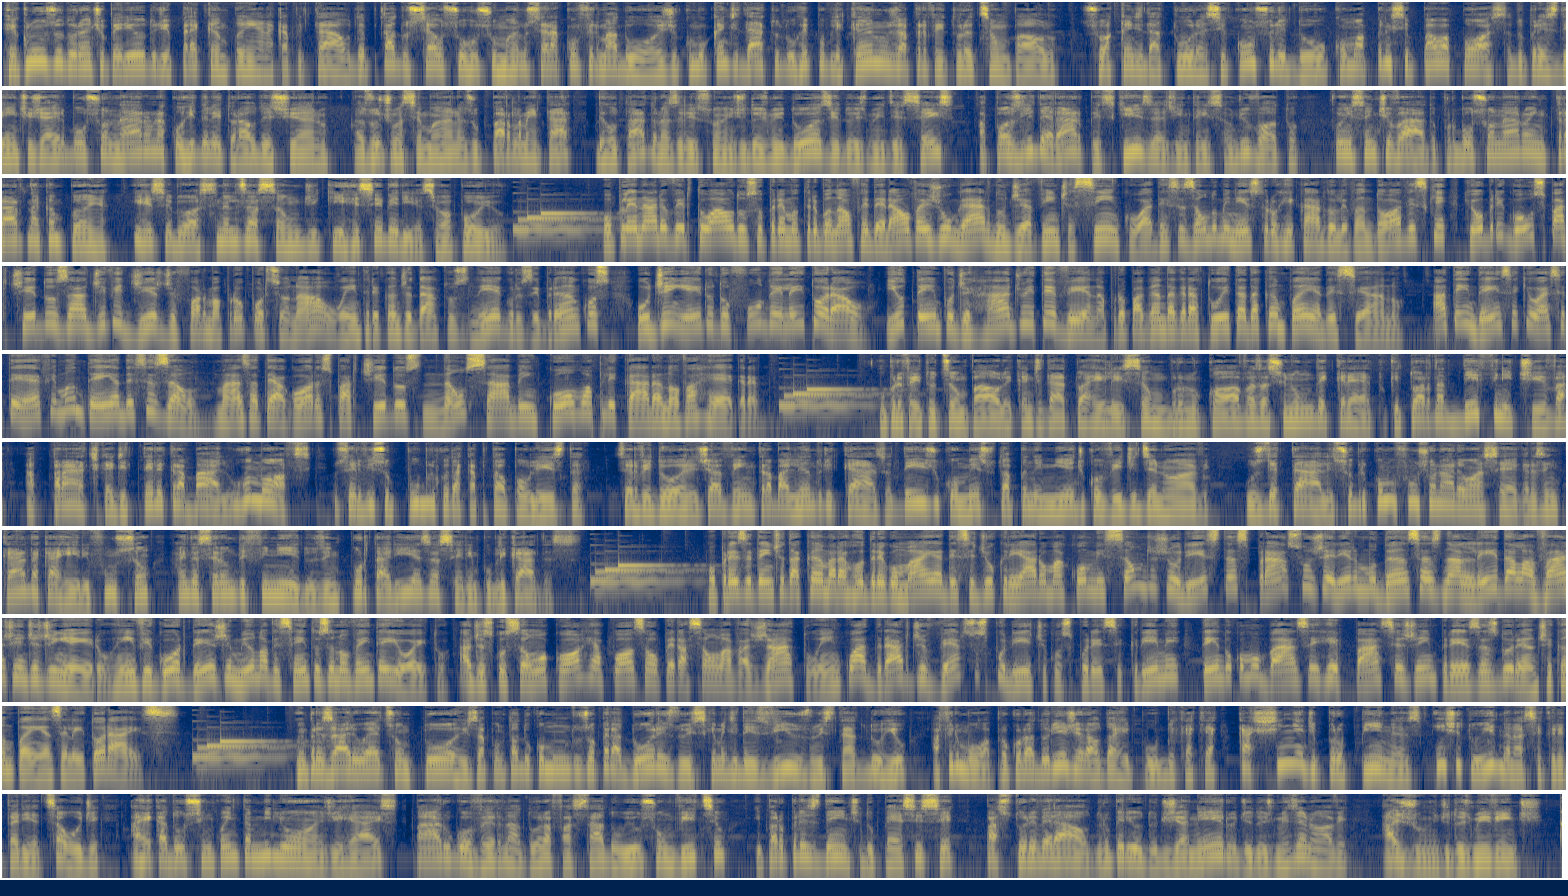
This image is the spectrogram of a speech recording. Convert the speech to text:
Recluso durante o período de pré-campanha na capital, o deputado Celso Russumano será confirmado hoje como candidato do Republicanos à Prefeitura de São Paulo. Sua candidatura se consolidou como a principal aposta do presidente Jair Bolsonaro na corrida eleitoral deste ano. Nas últimas semanas, o parlamentar, derrotado nas eleições de 2012 e 2016, após liderar pesquisas de intenção de voto, foi incentivado por Bolsonaro a entrar na campanha e recebeu a sinalização de que receberia seu apoio. O plenário virtual do Supremo Tribunal Federal vai julgar no dia 25 a decisão do ministro Ricardo Lewandowski, que obrigou os partidos a dividir de forma proporcional entre candidatos negros e brancos o dinheiro do fundo eleitoral e o tempo de rádio e TV na propaganda gratuita da campanha desse ano. A tendência é que o STF mantenha a decisão, mas até agora os partidos não sabem como aplicar a nova regra. O prefeito de São Paulo e candidato à reeleição Bruno Covas assinou um decreto que torna definitiva a prática de teletrabalho, o home office, no serviço público da capital paulista. Servidores já vêm trabalhando de casa desde o começo da pandemia de Covid-19. Os detalhes sobre como funcionarão as regras em cada carreira e função ainda serão definidos em portarias a serem publicadas. O presidente da Câmara, Rodrigo Maia, decidiu criar uma comissão de juristas para sugerir mudanças na lei da lavagem de dinheiro, em vigor desde 1998. A discussão ocorre após a Operação Lava Jato enquadrar diversos políticos por esse crime, tendo como base repasses de empresas durante campanhas eleitorais. O empresário Edson Torres, apontado como um dos operadores do esquema de desvios no estado do Rio, afirmou à Procuradoria-Geral da República que a caixinha de propinas instituída na Secretaria de Saúde arrecadou 50 milhões de reais para o governador afastado Wilson Witzel e para o presidente do PSC, Pastor Everaldo, no período de janeiro de 2019 a junho de 2020.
